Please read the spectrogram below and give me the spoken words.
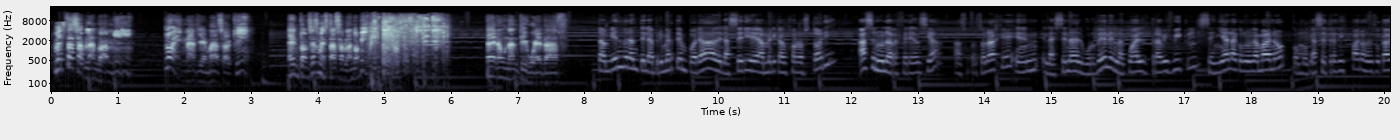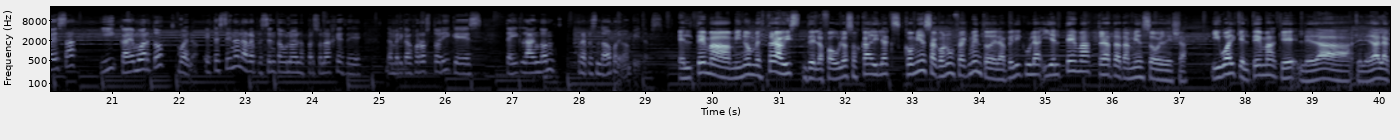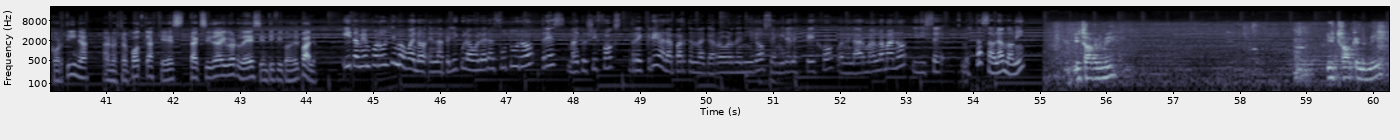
¿Me estás hablando a mí? No hay nadie más aquí. Entonces me estás hablando a mí. Era una antigüedad. También durante la primera temporada de la serie American Horror Story hacen una referencia a su personaje en la escena del burdel en la cual Travis Bickle señala con una mano como que hace tres disparos en su cabeza y cae muerto. Bueno, esta escena la representa uno de los personajes de, American Horror Story que es Tate Langdon representado por Evan Peters. El tema Mi nombre es Travis de los fabulosos Cadillacs comienza con un fragmento de la película y el tema trata también sobre ella. Igual que el tema que le da, que le da la cortina a nuestro podcast que es Taxi Driver de Científicos del Palo. Y también por último, bueno, en la película Volver al Futuro 3, Michael G. Fox recrea la parte en la que Robert De Niro se mira al espejo con el arma en la mano y dice, ¿me estás hablando a mí? You talking to me? You talking to me?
